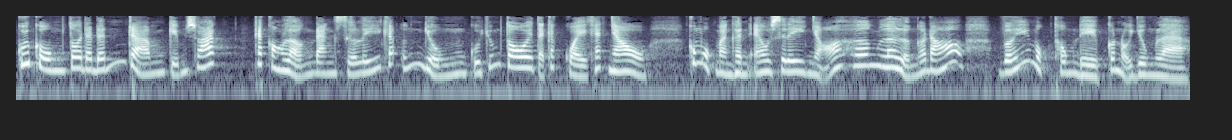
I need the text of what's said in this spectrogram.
Cuối cùng tôi đã đến trạm kiểm soát. Các con lợn đang xử lý các ứng dụng của chúng tôi tại các quầy khác nhau. Có một màn hình LCD nhỏ hơn lơ lửng ở đó với một thông điệp có nội dung là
